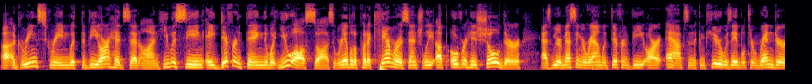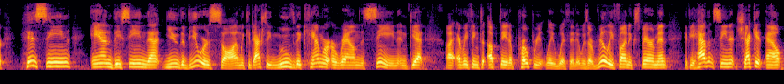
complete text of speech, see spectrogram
uh, a green screen with the VR headset on. He was seeing a different thing than what you all saw. So we were able to put a camera essentially up over his shoulder as we were messing around with different VR apps, and the computer was able to render his scene and the scene that you, the viewers, saw, and we could actually move the camera around the scene and get uh, everything to update appropriately with it. It was a really fun experiment. If you haven't seen it, check it out.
